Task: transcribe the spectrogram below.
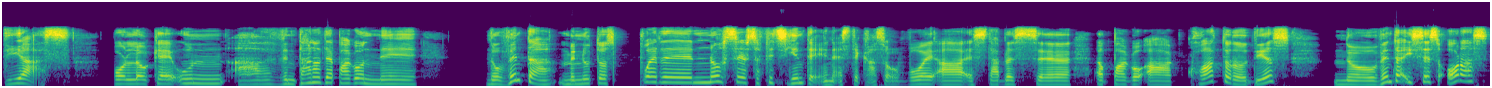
días, por lo que una ventana de pago de 90 minutos puede no ser suficiente en este caso. Voy a establecer el pago a 4 días 96 horas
